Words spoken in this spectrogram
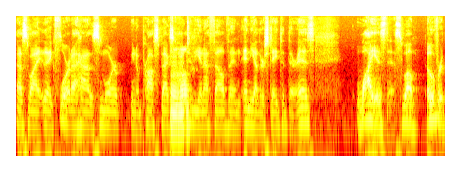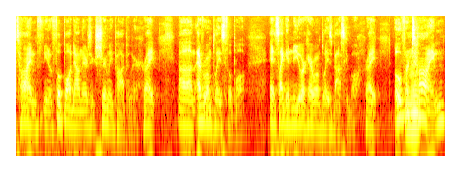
That's why like Florida has more you know prospects going to the NFL than any other state that there is. Why is this? Well, over time, you know, football down there is extremely popular, right? Um, everyone plays football. It's like in New York, everyone plays basketball, right? Over time,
